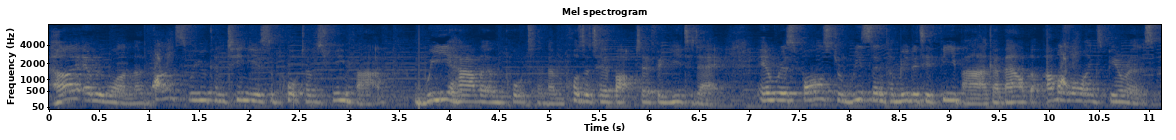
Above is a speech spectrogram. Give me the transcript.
Hi everyone, thanks for your continued support of StreamFab. We have an important and positive update for you today. In response to recent community feedback about the Amazon experience,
